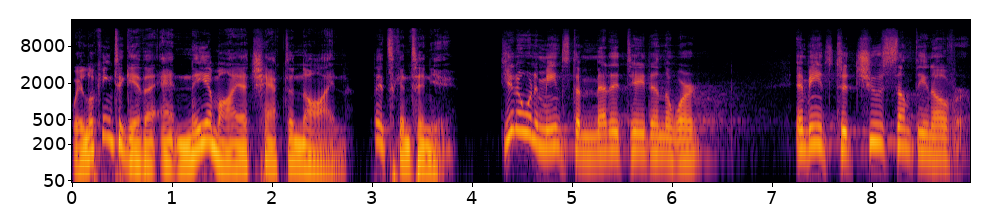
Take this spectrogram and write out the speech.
We're looking together at Nehemiah chapter 9. Let's continue. Do you know what it means to meditate in the Word? It means to chew something over.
